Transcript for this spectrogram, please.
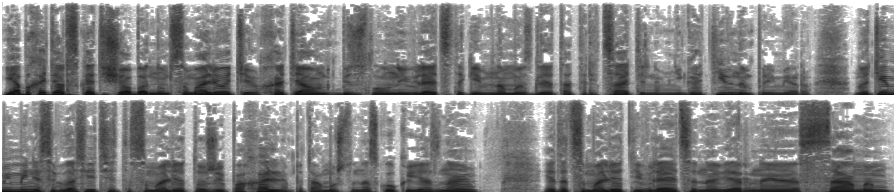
Я бы хотел рассказать еще об одном самолете, хотя он, безусловно, является таким, на мой взгляд, отрицательным, негативным примером, но, тем не менее, согласитесь, это самолет тоже эпохальный, потому что, насколько я знаю, этот самолет является, наверное, самым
